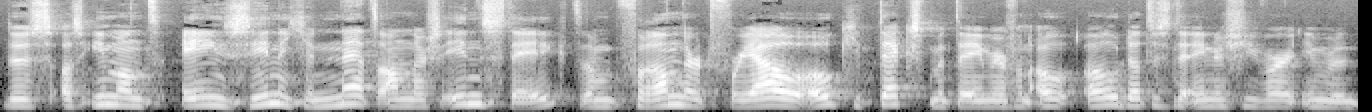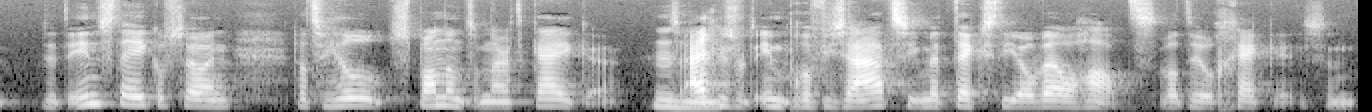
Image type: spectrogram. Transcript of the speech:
Dus als iemand één zinnetje net anders insteekt, dan verandert voor jou ook je tekst meteen weer van, oh, oh dat is de energie waarin we dit insteken of zo. En dat is heel spannend om naar te kijken. Het is Mhm. eigenlijk een soort improvisatie met tekst die je al wel had, wat heel gek is. En,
